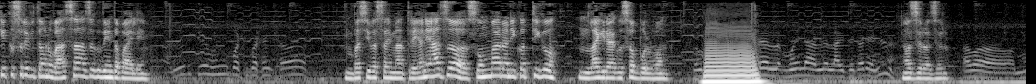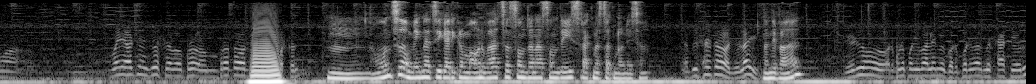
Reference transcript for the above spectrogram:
के कसरी बिताउनु भएको छ आजको दिन तपाईँले? बसी बसाइ मात्रै। अनि आज सोमबार अनि कतिको लागिरहेको छ बोलबम? हजुर हजुर। हुन्छ। मेघनाथजी कार्यक्रममा आउनु भएको छ। सम्झना सन्देश राख्न सक्नुहुनेछ। विशेष त हजुरलाई। धन्यवाद। रेडियो अर्पण परिवारले मेरो घर परिवार मेरो साथीहरू।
